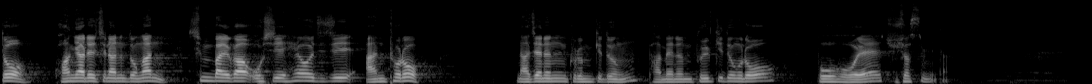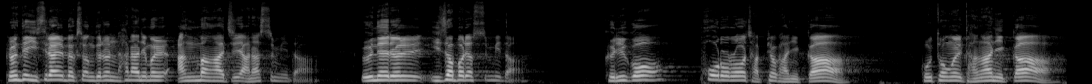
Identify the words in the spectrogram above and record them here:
또 광야를 지나는 동안 신발과 옷이 헤어지지 않도록 낮에는 구름 기둥, 밤에는 불 기둥으로 보호해 주셨습니다. 그런데 이스라엘 백성들은 하나님을 악망하지 않았습니다. 은혜를 잊어버렸습니다. 그리고 포로로 잡혀가니까 고통을 당하니까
